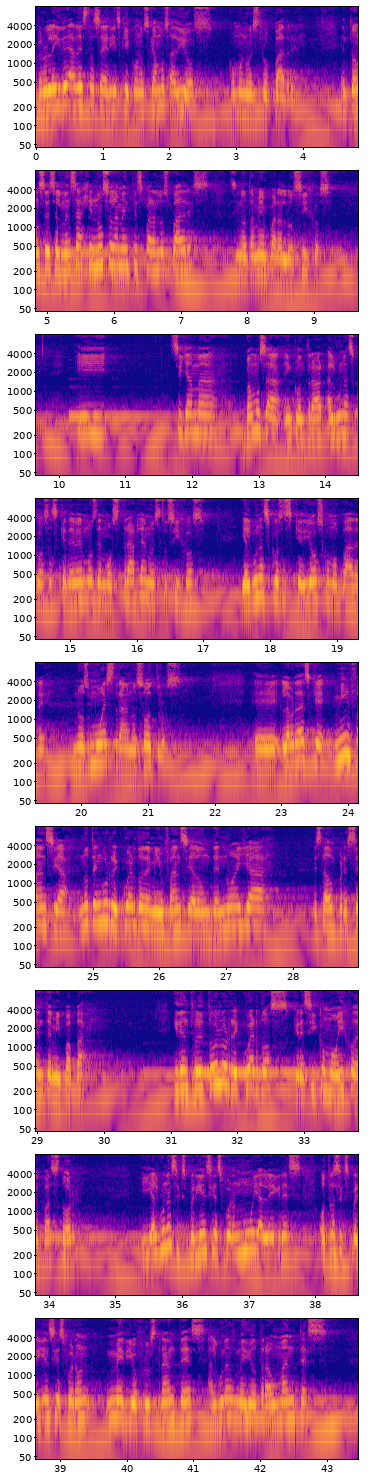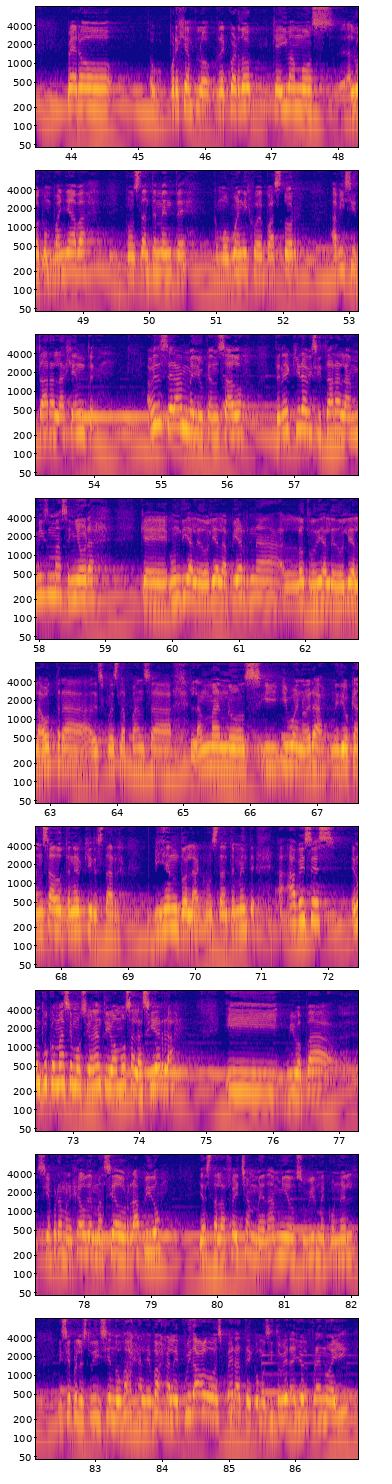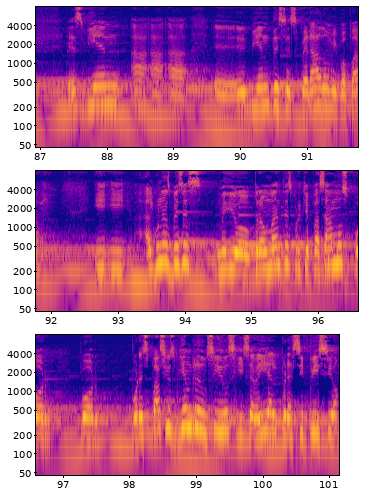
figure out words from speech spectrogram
pero la idea de esta serie es que conozcamos a Dios como nuestro Padre. Entonces el mensaje no solamente es para los padres, sino también para los hijos. Y se llama, vamos a encontrar algunas cosas que debemos demostrarle a nuestros hijos y algunas cosas que Dios como Padre nos muestra a nosotros. Eh, la verdad es que mi infancia, no tengo recuerdo de mi infancia donde no haya estado presente mi papá. Y dentro de todos los recuerdos crecí como hijo de pastor y algunas experiencias fueron muy alegres, otras experiencias fueron medio frustrantes, algunas medio traumantes. Pero, por ejemplo, recuerdo que íbamos, lo acompañaba constantemente como buen hijo de pastor a visitar a la gente. A veces era medio cansado tener que ir a visitar a la misma señora que un día le dolía la pierna, al otro día le dolía la otra, después la panza, las manos, y, bueno, era medio cansado tener que ir a estar viéndola constantemente. A, a, veces era un poco más emocionante, íbamos a la sierra y mi papá siempre ha manejado demasiado rápido y hasta la fecha me da miedo subirme con él y siempre le estoy diciendo, bájale, bájale, cuidado, espérate, como si tuviera yo el freno ahí. Es bien, eh, bien desesperado mi papá. Y, algunas veces medio traumantes porque pasamos por, por, por espacios bien reducidos y se veía el precipicio.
